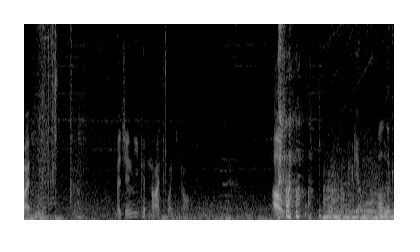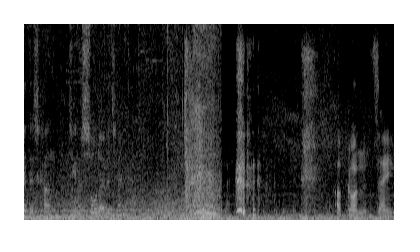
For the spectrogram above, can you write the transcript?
Wait. Imagine you could knife when you knocked. Oh. I'm gonna get all. Oh, look at this cunt. Is he gonna sword over to me? I've gone insane.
